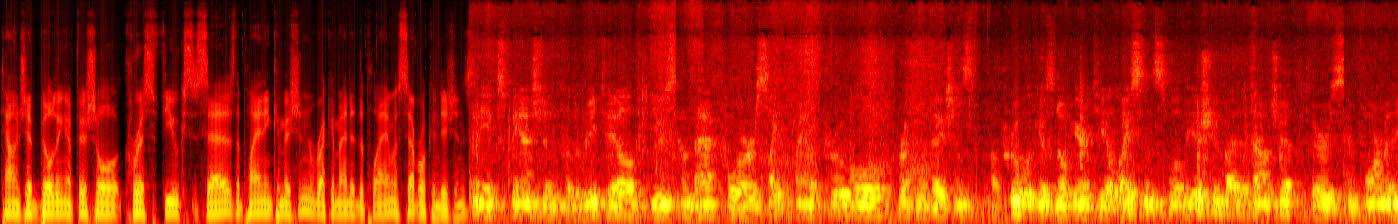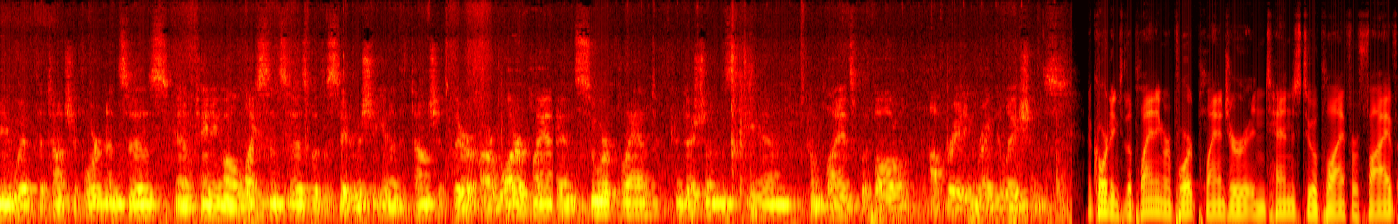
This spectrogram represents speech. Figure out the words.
Township building official Chris Fuchs says the Planning Commission recommended the plan with several conditions. Any expansion for the retail use come back for site plan approval recommendations. Approval gives no guarantee a license will be issued by the township. There's conformity with the township ordinances and obtaining all licenses with the state of Michigan and the township. There are water plant and sewer plant conditions and compliance with all operating regulations. According to the planning report, Planger intends to apply for five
